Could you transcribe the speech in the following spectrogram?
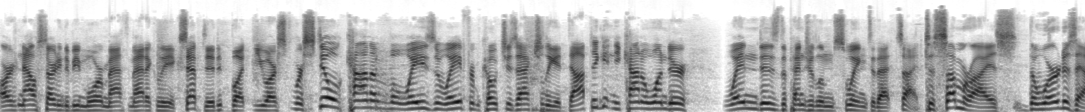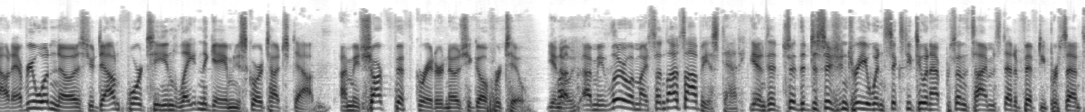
are now starting to be more mathematically accepted, but you are we're still kind of a ways away from coaches actually adopting it, and you kind of wonder when does the pendulum swing to that side? to summarize, the word is out. Everyone knows you're down 14 late in the game and you score a touchdown. I mean, sharp fifth grader knows you go for two. You know, I mean, literally, my son, that's obvious, Daddy. You know, to, to the decision tree, you win 62.5% of the time instead of 50%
